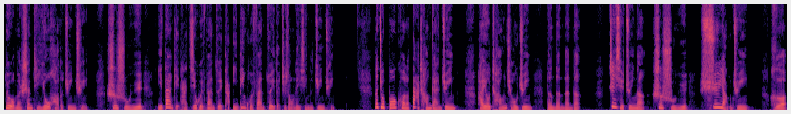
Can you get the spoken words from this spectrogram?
对我们身体友好的菌群，是属于一旦给它机会犯罪，它一定会犯罪的这种类型的菌群。那就包括了大肠杆菌，还有肠球菌等等等等。这些菌呢，是属于需氧菌和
